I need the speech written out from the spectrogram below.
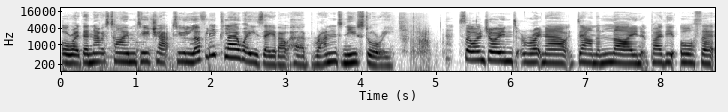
All right, then now it's time to chat to lovely Clare Weze about her brand new story. So I'm joined right now down the line by the author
